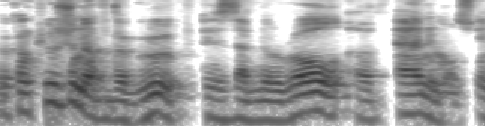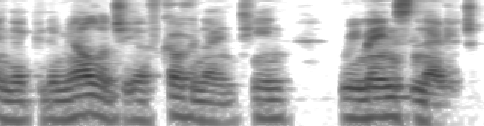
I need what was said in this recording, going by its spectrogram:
The conclusion of the group is that the role of animals in the epidemiology of COVID-19 remains negligible.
